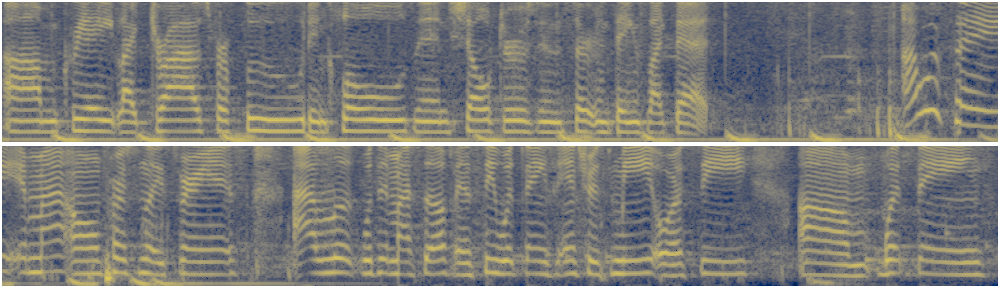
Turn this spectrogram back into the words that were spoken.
um, create like drives for food and clothes and shelters and certain things like that. I would say, in my own personal experience, I look within myself and see what things interest me or see um, what things.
